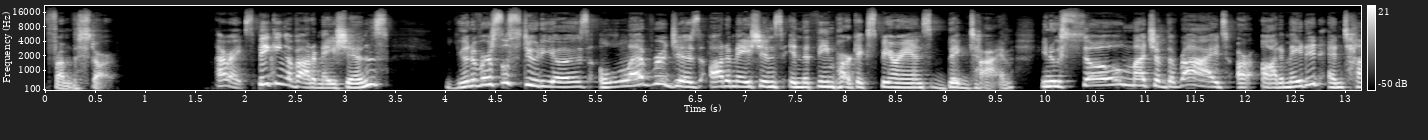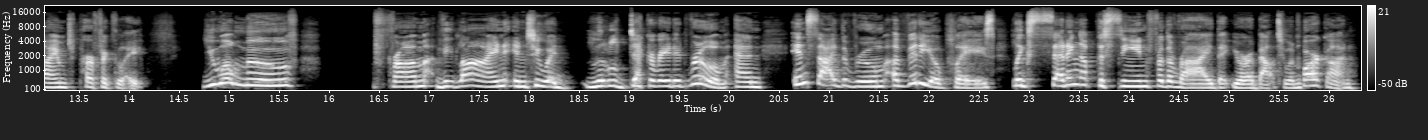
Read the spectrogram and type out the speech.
from the start. All right, speaking of automations, Universal Studios leverages automations in the theme park experience big time. You know, so much of the rides are automated and timed perfectly. You will move from the line into a little decorated room, and inside the room, a video plays, like setting up the scene for the ride that you're about to embark on.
